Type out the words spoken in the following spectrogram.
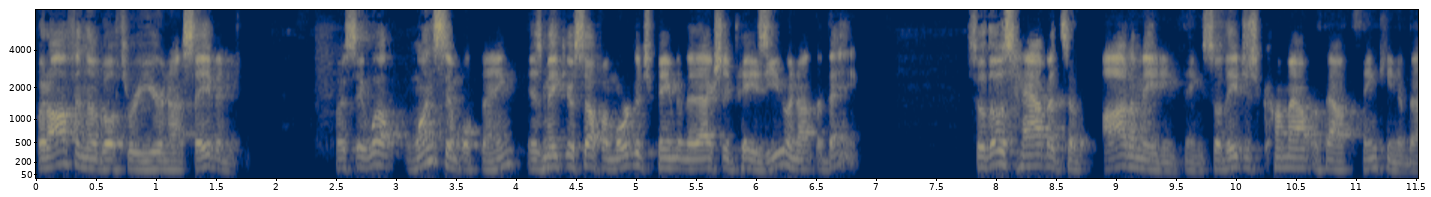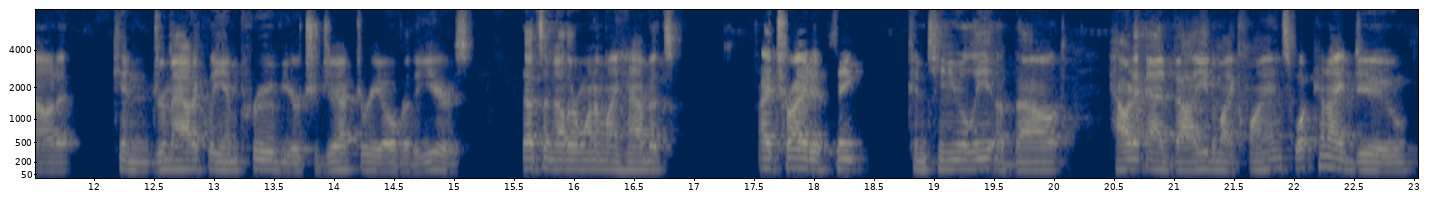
But often they'll go through a year not save anything. I say, well, one simple thing is make yourself a mortgage payment that actually pays you and not the bank. So those habits of automating things, so they just come out without thinking about it, can dramatically improve your trajectory over the years. That's another one of my habits. I try to think continually about how to add value to my clients. What can I do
